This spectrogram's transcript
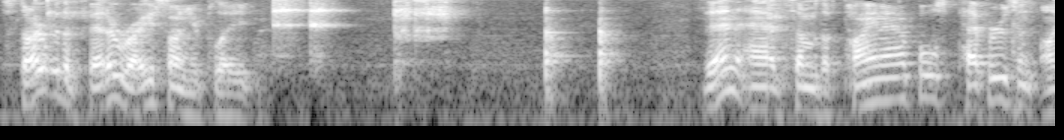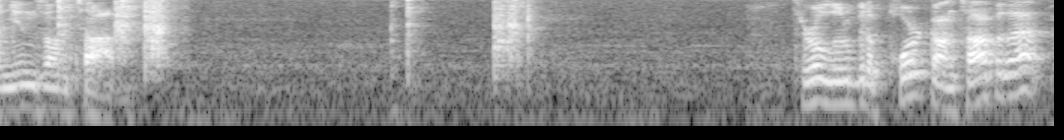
Start with a bed of rice on your plate. Then add some of the pineapples, peppers, and onions on top. Throw a little bit of pork on top of that.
